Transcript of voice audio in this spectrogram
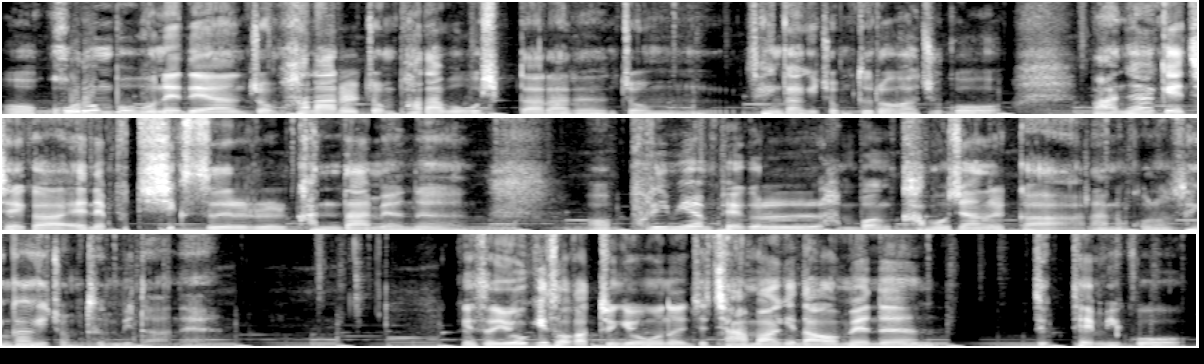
어 그런 부분에 대한 좀 하나를 좀 받아보고 싶다라는 좀 생각이 좀 들어가지고 만약에 제가 NFT6를 간다면은 어 프리미엄 팩을 한번 가보지 않을까라는 그런 생각이 좀 듭니다. 네. 그래서 여기서 같은 경우는 이제 자막이 나오면은 득템이고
